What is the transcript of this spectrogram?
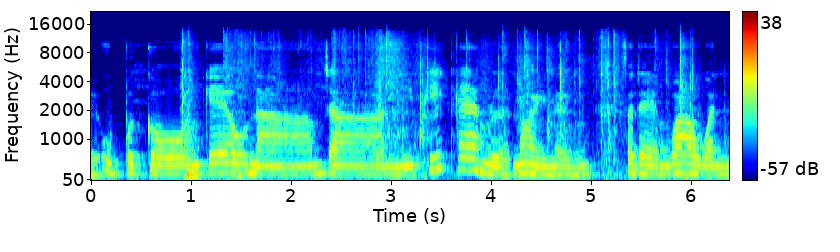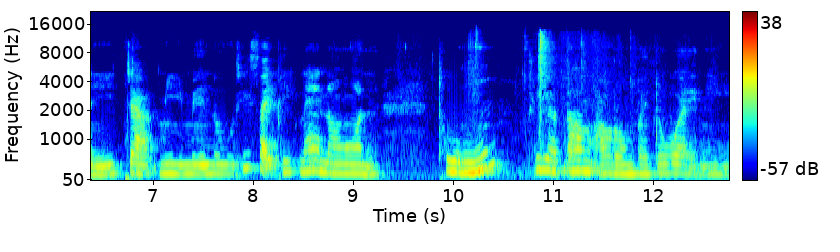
ย อุปกรณ์ แก้วน้ำจาน มีพริกแห้งเหลือหน่อยหนึ่ง แสดงว่าวันนี้จะมีเมนูที่ใส่พริกแน่นอน ถุงที่จะต้องเอาลงไปด้วยนี่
